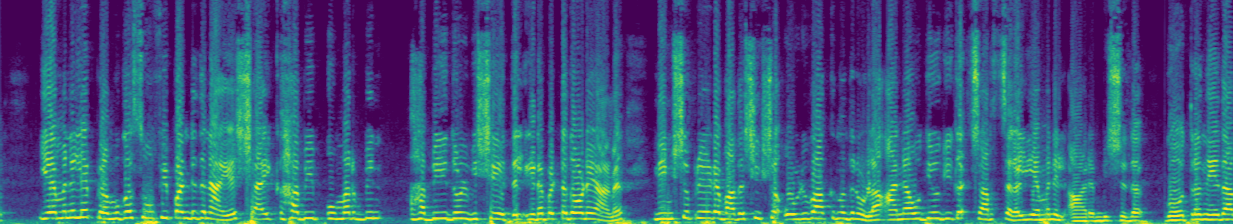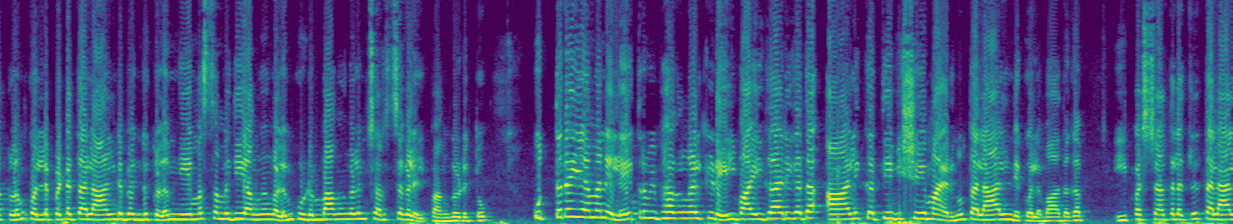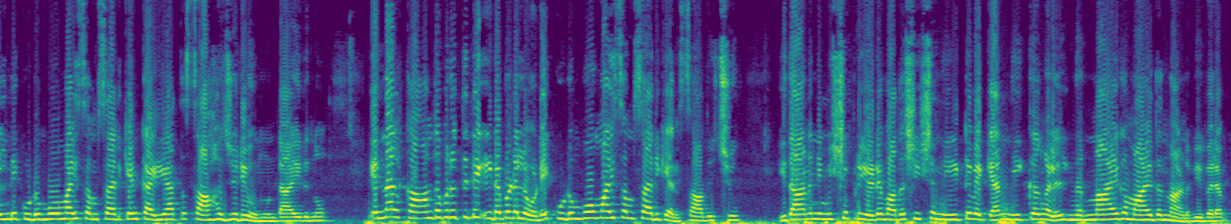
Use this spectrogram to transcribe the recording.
യമനിലെ പ്രമുഖ സൂഫി പണ്ഡിതനായ ഷൈഖ് ഹബീബ് ഉമർ ബിൻ ഹബീദുൾ വിഷയത്തിൽ ഇടപെട്ടതോടെയാണ് നിംഷപ്രിയയുടെ വധശിക്ഷ ഒഴിവാക്കുന്നതിനുള്ള അനൌദ്യോഗിക ചർച്ചകൾ യമനിൽ ആരംഭിച്ചത്. ഗോത്ര നേതാക്കളും കൊല്ലപ്പെട്ട തലാലിന്റെ ബന്ധുക്കളും നിയമസമിതി അംഗങ്ങളും കുടുംബാംഗങ്ങളും ചർച്ചകളിൽ പങ്കെടുത്തു. ഉത്തര യമനിലെ വിഭാഗങ്ങൾക്കിടയിൽ വൈകാരികത ആളിക്കത്തിയ വിഷയമായിരുന്നു തലാലിന്റെ കൊലപാതകം. ഈ പശ്ചാത്തലത്തിൽ തലാലിന്റെ കുടുംബവുമായി സംസാരിക്കാൻ കഴിയാത്ത സാഹചര്യവും ഉണ്ടായിരുന്നു. എന്നാൽ കാന്തപുരത്തിന്റെ ഇടപെടലോടെ കുടുംബവുമായി സംസാരിക്കാൻ സാധിച്ചു. ഇതാണ് നിമിഷപ്രിയയുടെ വധശിക്ഷ നീട്ടിവെക്കാൻ നീക്കങ്ങളിൽ നിർണായകമായതെന്നാണ് വിവരം.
